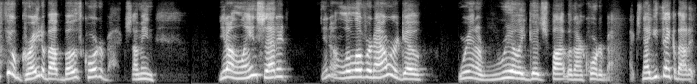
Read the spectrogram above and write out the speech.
I feel great about both quarterbacks. I mean, you know, Lane said it, you know, a little over an hour ago. We're in a really good spot with our quarterbacks. Now, you think about it,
